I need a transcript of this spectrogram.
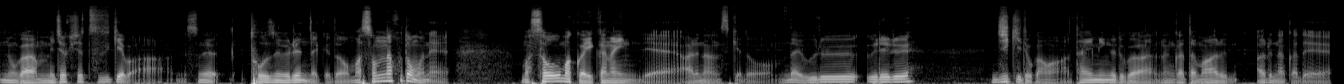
のがめちゃくちゃ続けば、それ当然売れるんだけど、まあそんなこともね、まあそううまくはいかないんで、あれなんですけど、だ売る、売れる時期とかは、タイミングとかなんか多分ある、ある中で、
